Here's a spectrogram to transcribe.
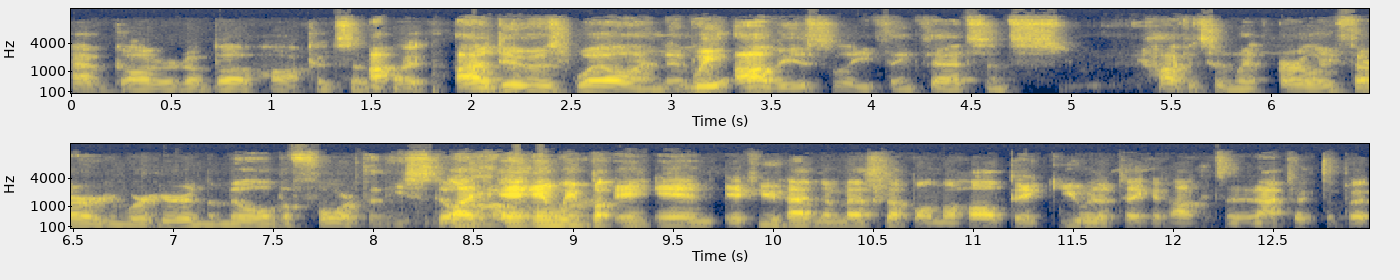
have Goedert above Hockenson. Like, I do as well, and, we obviously think that since Hockenson went early third, and we're here in the middle of the fourth, and he's still like and, and we and if you hadn't have messed up on the Hall pick, you would have taken Hockenson, and I took the.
